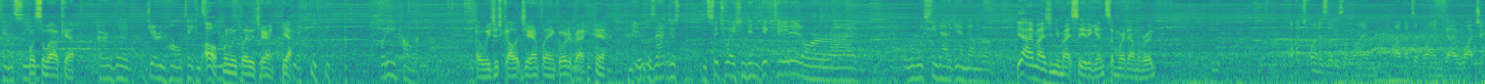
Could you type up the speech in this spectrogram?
Tennessee? What's the Wildcat? Or the Jaren Hall taking Oh, when we play with Jaren, yeah. what do you call it? Oh, we just call it Jaren playing quarterback, yeah. Was that just the situation didn't dictate it, or uh, will we see that again down the road? Yeah, I imagine you might see it again somewhere down the road. How much fun is it as a line, offensive line guy watching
